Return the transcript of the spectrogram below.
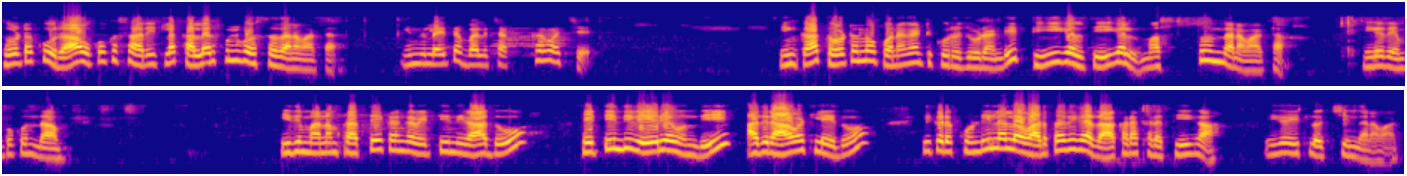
తోటకూర ఒక్కొక్కసారి ఇట్లా కలర్ఫుల్గా వస్తుంది అనమాట ఇందులో అయితే భలే చక్కగా వచ్చే ఇంకా తోటలో పొనగంటి కూర చూడండి తీగలు తీగలు మస్తు ఉందన్నమాట ఇక తెంపుకుందాం. ఇది మనం ప్రత్యేకంగా పెట్టింది కాదు పెట్టింది వేరే ఉంది అది రావట్లేదు. ఇక్కడ కుండీలలో పడుతుంది కదా అక్కడక్కడ తీగ ఇక ఇట్లా వచ్చిందనమాట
